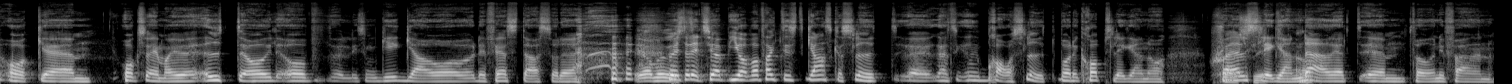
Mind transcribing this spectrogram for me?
Och, eh, och så är man ju ute och, och liksom giggar och det festas och det... Ja, men visst. Så jag, jag var faktiskt ganska slut, eh, ganska bra slut, både kroppsligen och själsligen ja. där ett, eh, för ungefär en...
